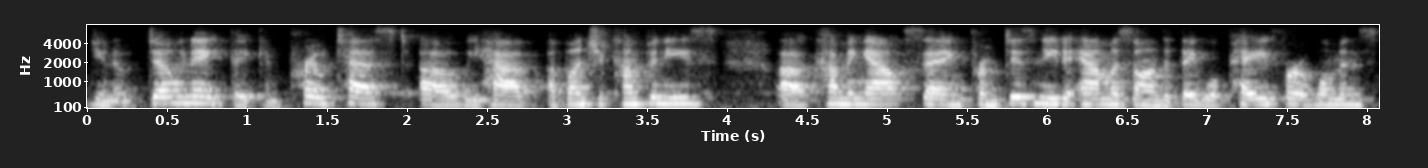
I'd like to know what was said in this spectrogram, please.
you know, donate, they can protest. Uh, we have a bunch of companies uh, coming out saying from Disney to Amazon that they will pay for a woman's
